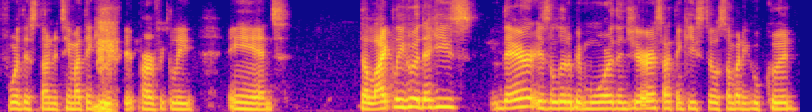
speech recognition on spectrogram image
for this Thunder team. I think he would fit perfectly, and the likelihood that he's there is a little bit more than Jarace. I think he's still somebody who could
